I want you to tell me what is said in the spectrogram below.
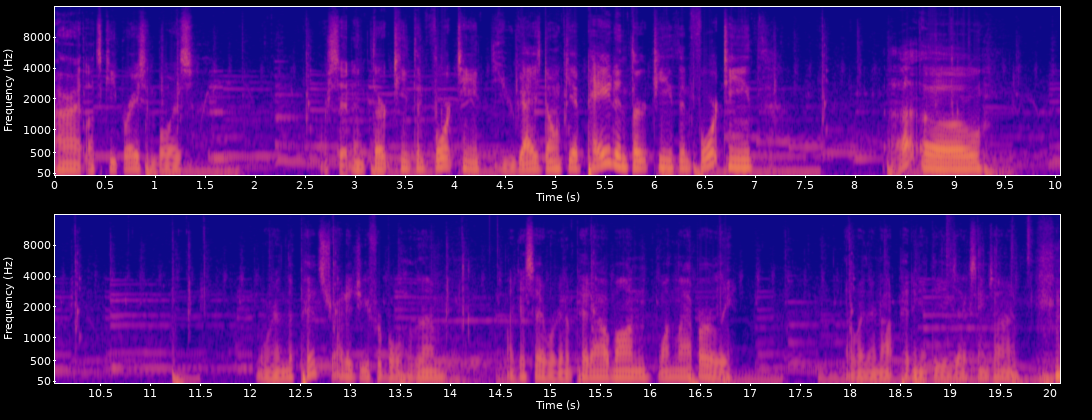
All right, let's keep racing, boys. We're sitting in 13th and 14th. You guys don't get paid in 13th and 14th. Uh oh. We're in the pit strategy for both of them. Like I said, we're going to pit Albon one lap early. That way they're not pitting at the exact same time.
